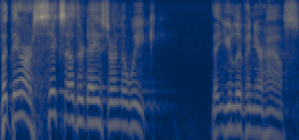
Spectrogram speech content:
but there are six other days during the week that you live in your house.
